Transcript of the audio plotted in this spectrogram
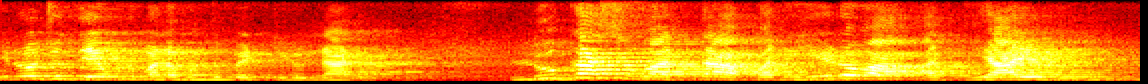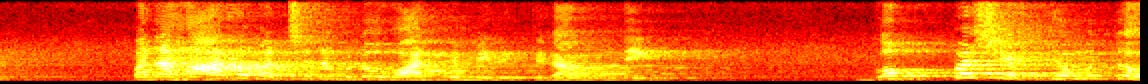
ఈరోజు దేవుడు మన ముందు పెట్టి ఉన్నాడు. లూకాసు వార్త పదిహేడవ అధ్యాయము పదహార వచనములో వాక్యం ఈ రీతిగా ఉంది. గొప్ప శబ్దముతో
